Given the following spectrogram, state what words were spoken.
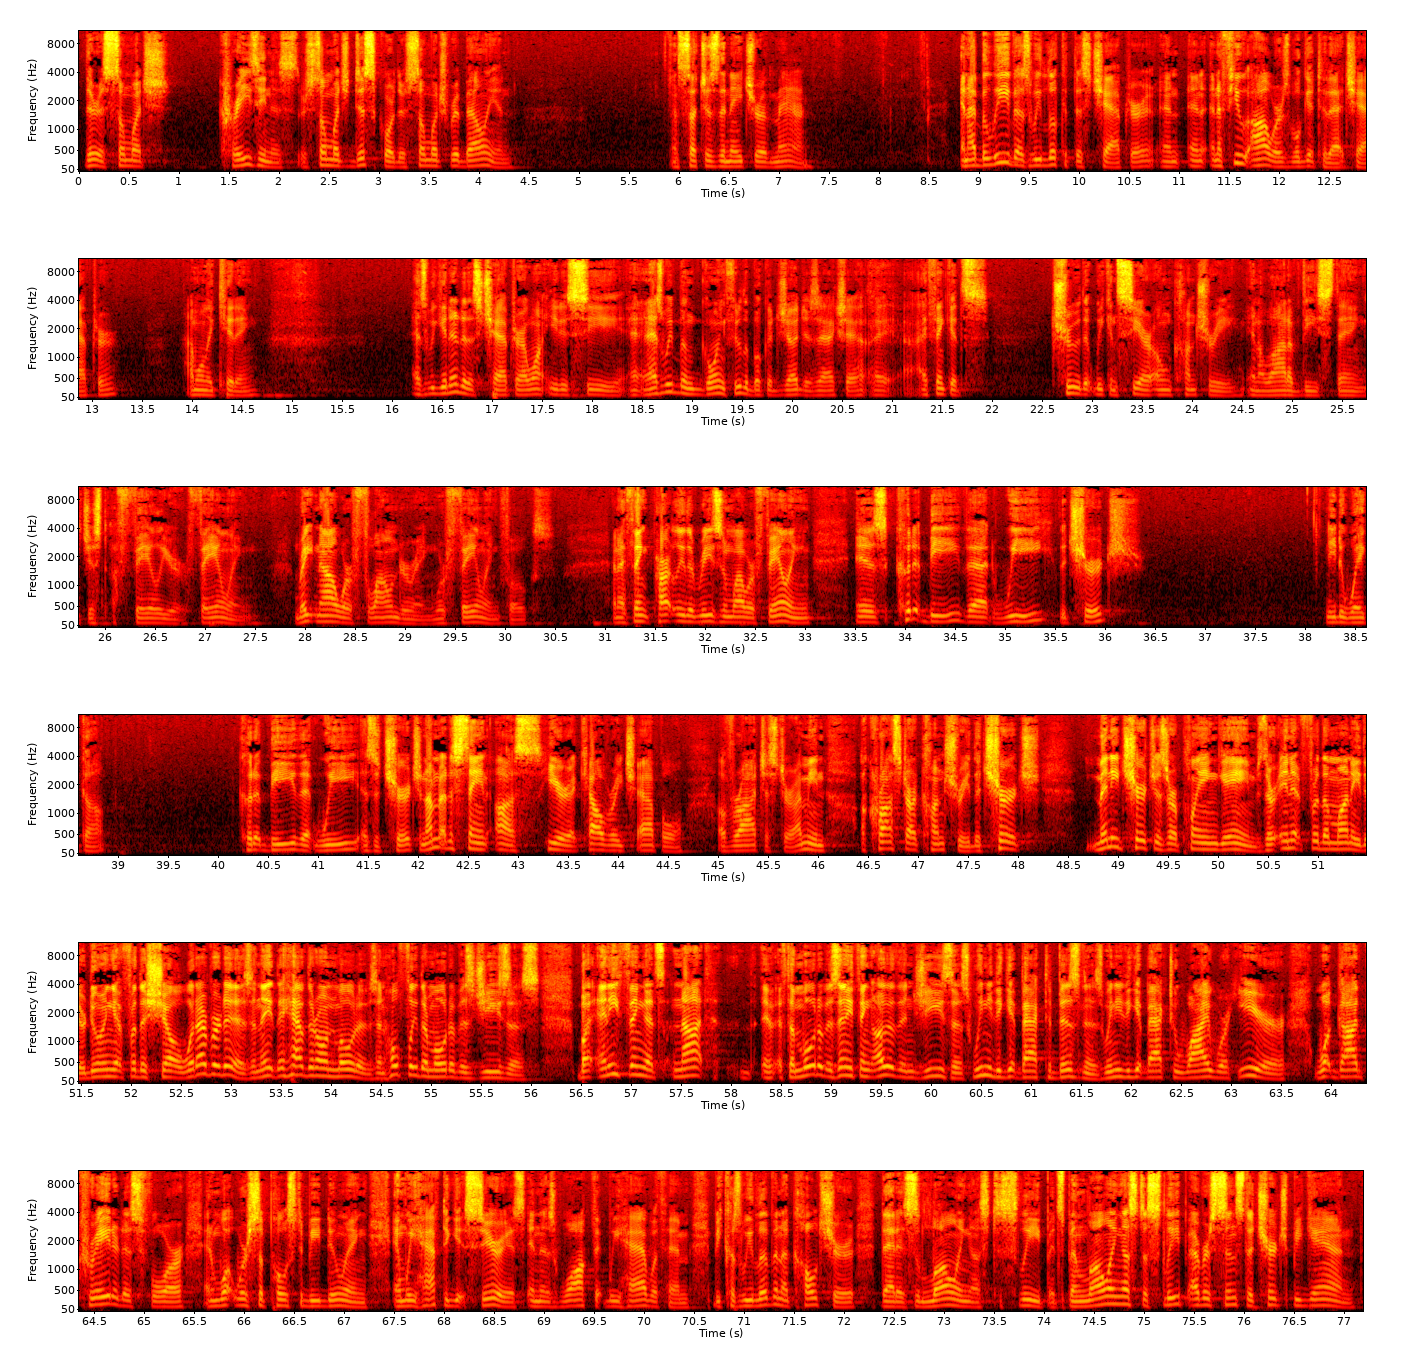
there is so much craziness, there's so much discord, there's so much rebellion. And such is the nature of man. And I believe as we look at this chapter, and, and in a few hours we'll get to that chapter. I'm only kidding as we get into this chapter, I want you to see, and as we've been going through the book of Judges, actually, I, I think it's true that we can see our own country in a lot of these things just a failure, failing. Right now, we're floundering, we're failing, folks. And I think partly the reason why we're failing is could it be that we, the church, need to wake up? Could it be that we as a church, and I'm not just saying us here at Calvary Chapel, of Rochester. I mean, across our country, the church, many churches are playing games. They're in it for the money, they're doing it for the show, whatever it is. And they, they have their own motives, and hopefully their motive is Jesus. But anything that's not if the motive is anything other than Jesus, we need to get back to business. We need to get back to why we're here, what God created us for, and what we're supposed to be doing. And we have to get serious in this walk that we have with Him because we live in a culture that is lulling us to sleep. It's been lulling us to sleep ever since the church began.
